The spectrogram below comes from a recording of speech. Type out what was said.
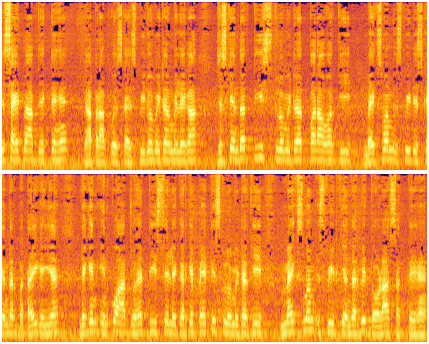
इस साइड में आप देखते हैं, यहाँ पर आपको इसका स्पीडोमीटर मिलेगा, जिसके अंदर 30 किलोमीटर पर आवर की मैक्सिमम स्पीड इसके अंदर बताई गई है, लेकिन इनको आप जो है 30 से लेकर के 35 किलोमीटर की मैक्सिमम स्पीड के अंदर भी दौड़ा सकते हैं।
